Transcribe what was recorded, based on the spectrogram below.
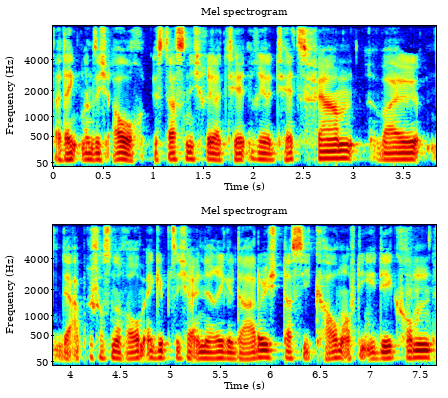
Da denkt man sich auch, ist das nicht realitätsfern, weil der abgeschlossene Raum ergibt sich ja in der Regel dadurch, dass sie kaum auf die Idee kommen,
